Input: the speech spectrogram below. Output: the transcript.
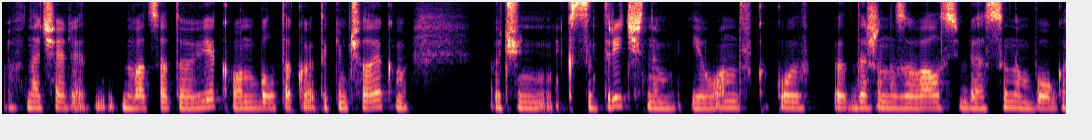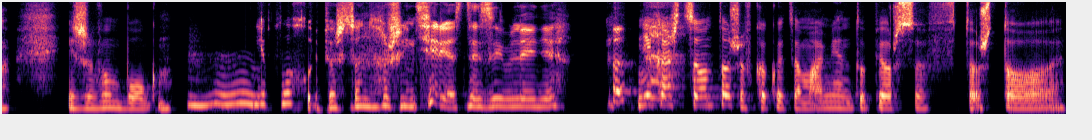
в начале 20 века. Он был такой, таким человеком, очень эксцентричным, и он в какой даже называл себя сыном Бога и живым Богом. Неплохой персонаж, интересное заявление. Мне кажется, он тоже в какой-то момент уперся в то, что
